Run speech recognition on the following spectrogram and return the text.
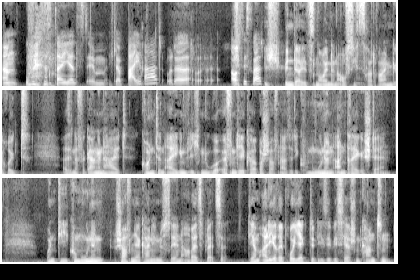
Ähm, Uwe ist da jetzt im, ich glaube, Beirat oder äh, Aufsichtsrat? Ich, ich bin da jetzt neu in den Aufsichtsrat reingerückt. Also in der Vergangenheit konnten eigentlich nur öffentliche Körperschaften, also die Kommunen, Anträge stellen. Und die Kommunen schaffen ja keine industriellen Arbeitsplätze. Die haben alle ihre Projekte, die sie bisher schon kannten,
